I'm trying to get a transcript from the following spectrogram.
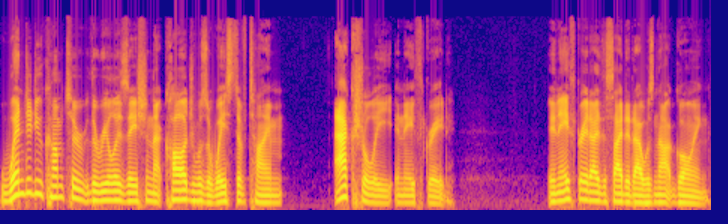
When did you come to the realization that college was a waste of time actually in 8th grade? In 8th grade I decided I was not going.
